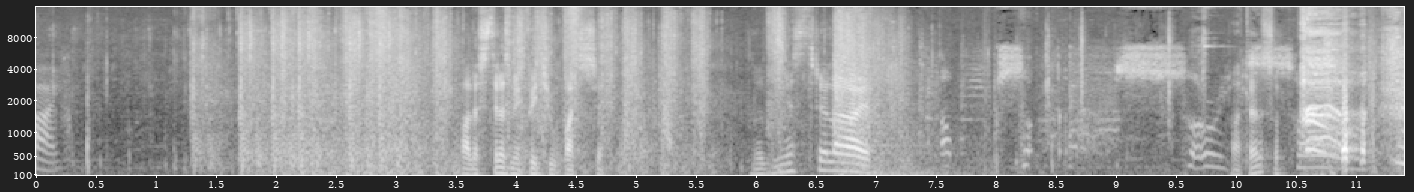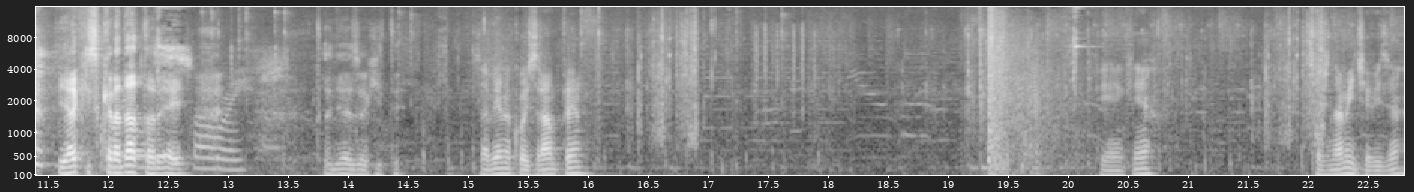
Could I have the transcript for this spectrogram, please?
5. Ale stres mnie chwycił, patrzcie. No nie strzelaj. So... Sorry. A ten co? Jaki skradator, ej. Sorry. To niezłe hity. Zabijemy kogoś z rampy. Pięknie. Coś na micie widzę.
